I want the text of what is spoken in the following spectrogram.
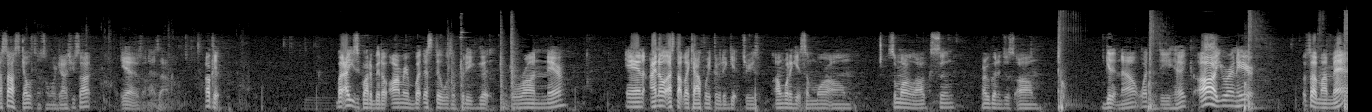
I saw a skeleton somewhere, guys. You saw it? Yeah, it's on that side. Okay. But I used quite a bit of armor, but that still was a pretty good run there. And I know I stopped like halfway through to get trees. I'm gonna get some more um some more logs soon. Probably gonna just um get it now. What the heck? Ah, you were in here. What's up, my man?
